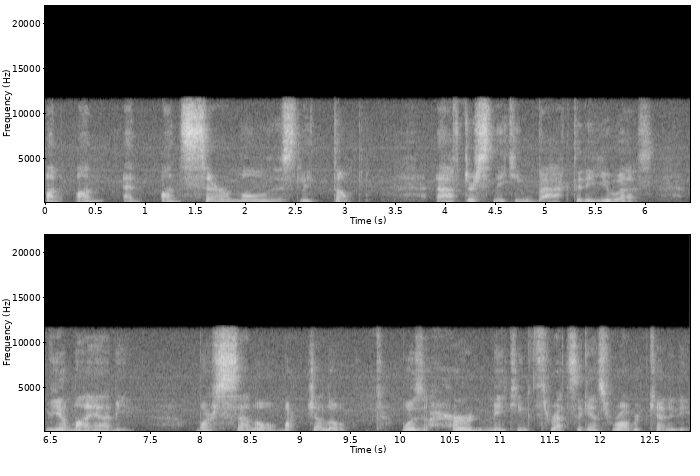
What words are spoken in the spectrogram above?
on un and unceremoniously dumped. After sneaking back to the US via Miami Marcelo Marcello was heard making threats against Robert Kennedy.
